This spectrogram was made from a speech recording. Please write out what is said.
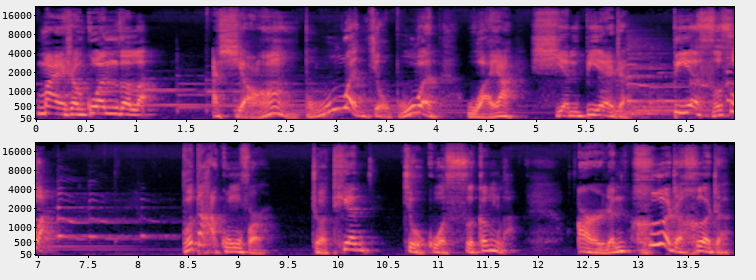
卖上关子了。啊，行，不问就不问。我呀，先憋着，憋死算。不大功夫，这天就过四更了。二人喝着喝着，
